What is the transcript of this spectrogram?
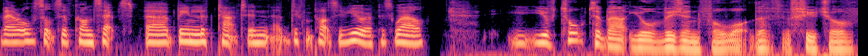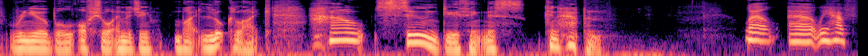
There are all sorts of concepts uh, being looked at in uh, different parts of Europe as well. You've talked about your vision for what the future of renewable offshore energy might look like. How soon do you think this can happen? Well, uh, we have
